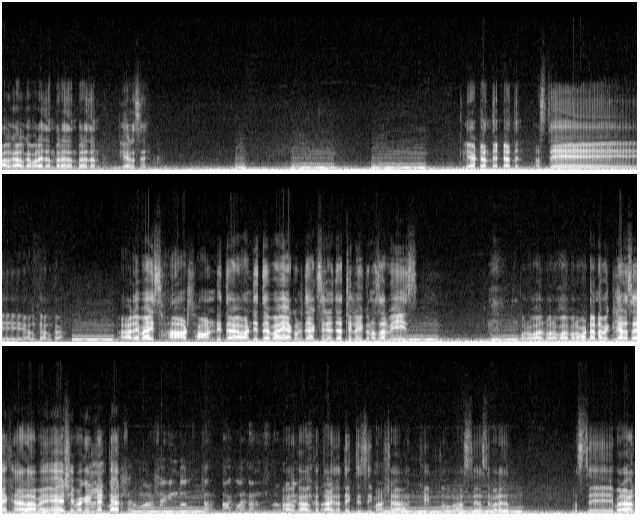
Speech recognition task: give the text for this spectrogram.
হালকা হালকা, বাড়ায় যান বাড়ায় যান বাড়ায় যান ক্লিয়ার আছে। ক্লিয়ার টান দেন টান দেন, আস্তে। হালকা হালকা আরে ভাই সাউন্ড দিতে সাউন্ড দিতে ভাই এখনই তো অ্যাক্সিডেন্ট যাচ্ছিল এই কোনো সার্ভিস বরাবর বরাবর বরাবর টানাবে ক্লিয়ার আছে খেয়াল হবে। এ সেবা গ্রিন লাইন কার? মাসা কিন্তু তার পাগলা টান হালকা হালকা তাই তো দেখতেছি মাসা খেপ তো আস্তে আস্তে বাড়া যান। আস্তে বাড়ান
